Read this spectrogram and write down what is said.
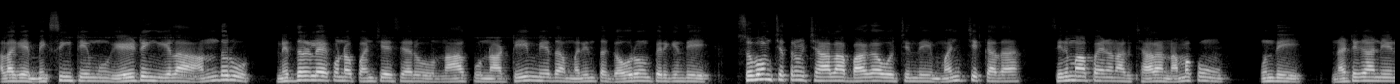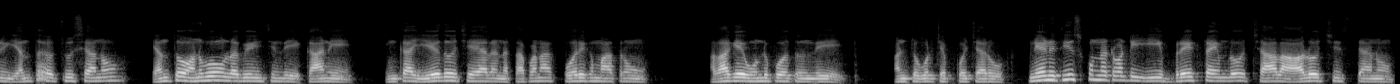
అలాగే మిక్సింగ్ టీము ఎడిటింగ్ ఇలా అందరూ నిద్ర లేకుండా పనిచేశారు. నాకు నా టీం మీద మరింత గౌరవం పెరిగింది. శుభం చిత్రం చాలా బాగా వచ్చింది. మంచి కథ. సినిమా పైన నాకు చాలా నమ్మకం ఉంది. నటిగా నేను ఎంత చూశానో. ఎంతో అనుభవం లభించింది. కానీ ఇంకా ఏదో చేయాలన్న తపన కోరిక మాత్రం అలాగే ఉండిపోతుంది అంటూ కూడా చెప్పుకొచ్చారు. నేను తీసుకున్నటువంటి ఈ బ్రేక్ టైంలో చాలా ఆలోచిస్తాను.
